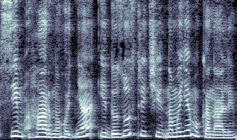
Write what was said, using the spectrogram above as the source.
Всім гарного дня і до зустрічі на моєму каналі.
